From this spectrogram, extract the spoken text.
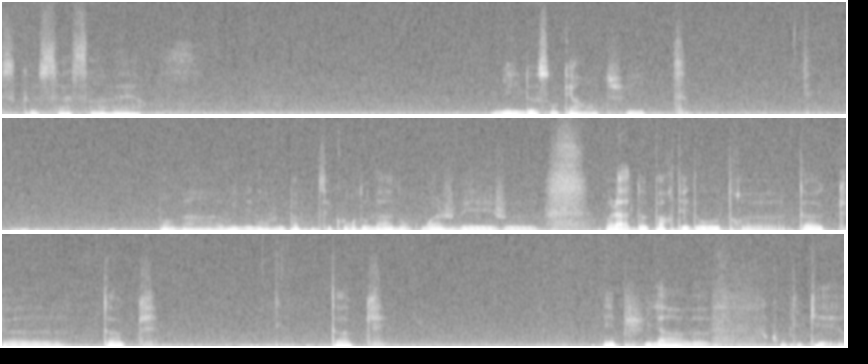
est-ce que ça s'inverse? 1248 Bon bah oui mais non je veux pas prendre ces cours d'eau là donc moi je vais je voilà de part et d'autre euh, toc euh, toc toc. Et puis là euh, compliqué hein.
